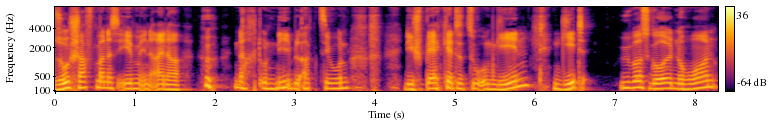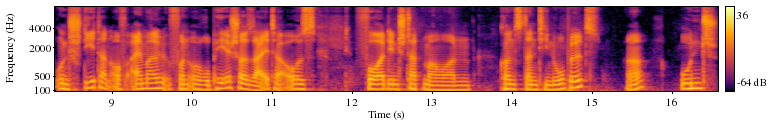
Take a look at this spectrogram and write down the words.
so schafft man es eben in einer Nacht- und Nebelaktion, die Sperrkette zu umgehen, geht übers Goldene Horn und steht dann auf einmal von europäischer Seite aus vor den Stadtmauern Konstantinopels ja, und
